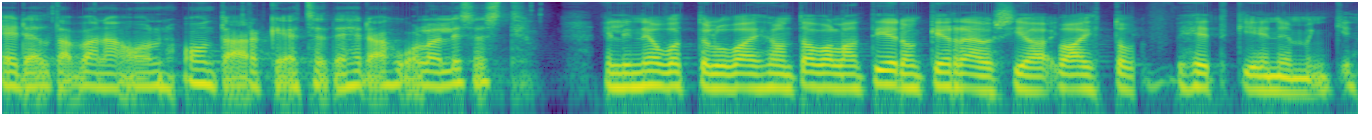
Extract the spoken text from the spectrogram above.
edeltävänä on, on tärkeää, että se tehdään huolellisesti. Eli neuvotteluvaihe on tavallaan tiedon keräys ja vaihtohetki enemmänkin.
